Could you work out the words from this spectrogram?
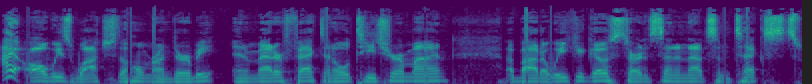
I always watch the home run derby. And a matter of fact, an old teacher of mine about a week ago started sending out some texts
